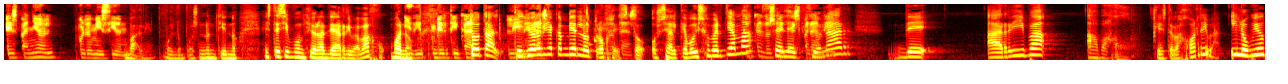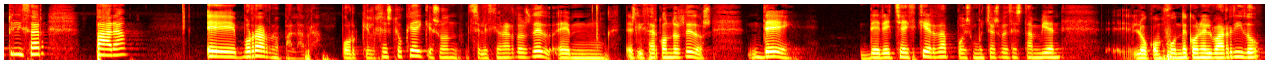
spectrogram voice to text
Español. Promisión. vale, bueno, pues no entiendo. Este sí funciona de arriba abajo. Bueno, vertical, total, que yo ahora voy a cambiarle otro notas. gesto. O sea, el que VoiceOver llama seleccionar de arriba abajo, que es de abajo arriba. Y lo voy a utilizar para eh, borrar una palabra, porque el gesto que hay, que son seleccionar dos dedos, em, deslizar con dos dedos de derecha a izquierda, pues muchas veces también eh, lo confunde con el barrido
